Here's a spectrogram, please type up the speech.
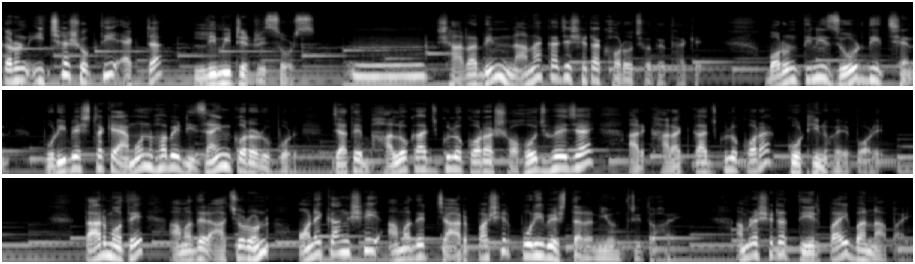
কারণ ইচ্ছা শক্তি একটা লিমিটেড রিসোর্স সারাদিন নানা কাজে সেটা খরচ হতে থাকে। বরং তিনি জোর দিচ্ছেন পরিবেশটাকে এমনভাবে ডিজাইন করার উপর যাতে ভালো কাজগুলো করা সহজ হয়ে যায় আর খারাপ কাজগুলো করা কঠিন হয়ে পড়ে। তার মতে আমাদের আচরণ অনেকাংশেই আমাদের চারপাশের পরিবেশ দ্বারা নিয়ন্ত্রিত হয়। আমরা সেটা টের পাই বা না পাই।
